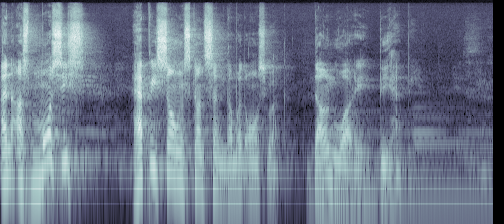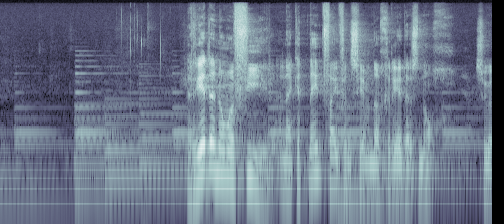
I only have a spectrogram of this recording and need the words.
En as mossies happy songs kan sing, dan moet ons ook. Don't worry, be happy. Rede nommer 4 en ek het net 75 redes nog. So.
